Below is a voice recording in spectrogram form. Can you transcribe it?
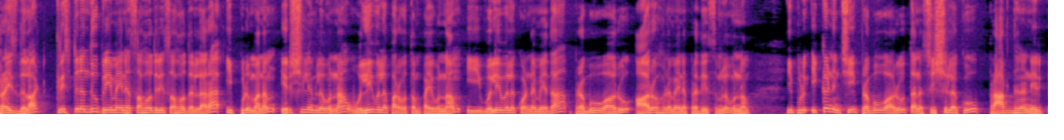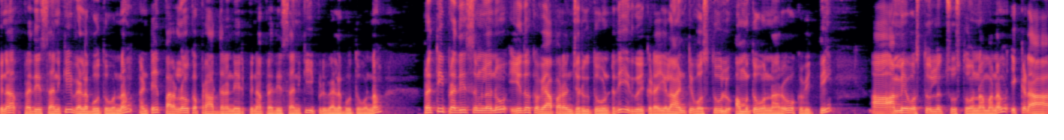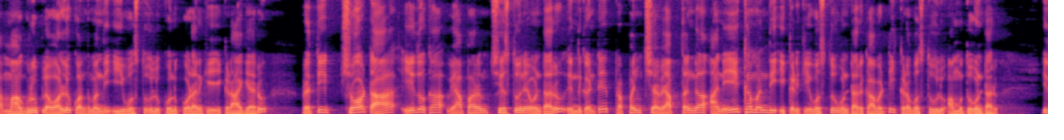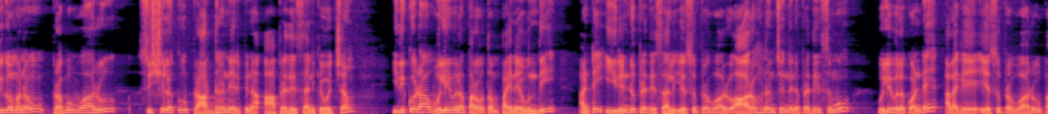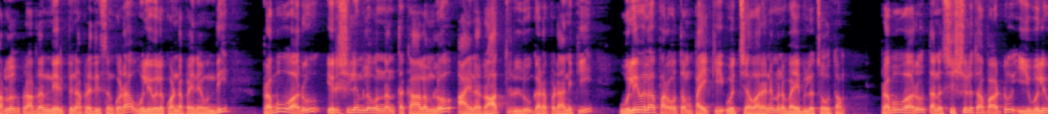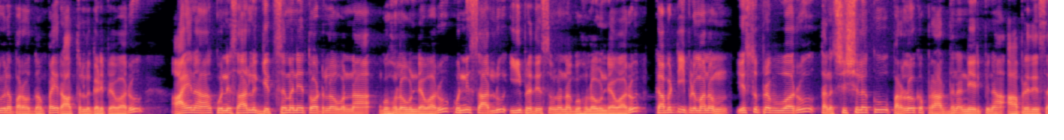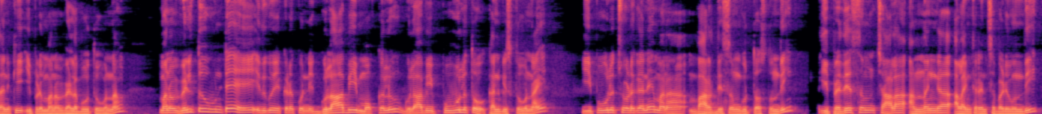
Praise the lot క్రీస్తునందు ప్రియమైన సహోదరి సహోదరులారా ఇప్పుడు మనం ఎరుషలేంలో ఉన్న ఒలీవుల పర్వతంపై ఉన్నాం. ఈ ఒలీవుల కొండ మీద ప్రభువారు ఆరోహణమైన ప్రదేశంలో ఉన్నాం. ఇప్పుడు ఇక్కడి నుంచి ప్రభువారు తన శిష్యులకు ప్రార్థన నేర్పిన ప్రదేశానికి వెళ్ళబోతూ ఉన్నాం. అంటే పరలోక ప్రార్థన నేర్పిన ప్రదేశానికి ఇప్పుడు వెళ్ళబోతూ ఉన్నాం. ప్రతి ప్రదేశంలోనూ ఏదో ఒక వ్యాపారం జరుగుతూ ఉంటుంది. ఇదిగో ఇక్కడ ఇలాంటి వస్తువులు అమ్ముతూ ఉన్నారు ఒక వ్యక్తి. అమ్మే వస్తువులను చూస్తూ ఉన్నాం మనం. ఇక్కడ మా గ్రూప్లో వాళ్ళు కొంతమంది ఈ వస్తువులు కొనుక్కోవడానికి ఇక్కడ ఆగారు. ప్రతి చోట ఏదో ఒక వ్యాపారం చేస్తూనే ఉంటారు. ఎందుకంటే ప్రపంచవ్యాప్తంగా అనేక మంది ఇక్కడికి వస్తూ ఉంటారు కాబట్టి ఇక్కడ వస్తువులు అమ్ముతూ ఉంటారు. ఇదిగో మనం ప్రభువారు శిష్యులకు ప్రార్థన నేర్పిన ఆ ప్రదేశానికి వచ్చాం. ఇది కూడా ఒలీవల పర్వతం పైనే ఉంది. అంటే ఈ రెండు ప్రదేశాలు యేసు ప్రభువారు ఆరోహణం చెందిన ప్రదేశము ఉలివల కొండే అలాగే యేసు ప్రభువారు పరలోక ప్రార్థన నేర్పిన ప్రదేశం కూడా ఒలివల కొండపైనే ఉంది. ప్రభువారు ఎరుశల్యంలో ఉన్నంత కాలంలో ఆయన రాత్రుళ్ళు గడపడానికి ఉలివల పర్వతం పైకి వచ్చేవారని మన బైబిల్లో చదువుతాం. ప్రభువారు తన శిష్యులతో పాటు ఈ ఒలివల పర్వతంపై రాత్రులు గడిపేవారు. ఆయన కొన్నిసార్లు గెత్సెమనే తోటలో ఉన్న గుహలో ఉండేవారు కొన్నిసార్లు ఈ ప్రదేశంలో ఉన్న గుహలో ఉండేవారు. కాబట్టి ఇప్పుడు మనం యేసు ప్రభువారు తన శిష్యులకు పరలోక ప్రార్థన నేర్పిన ఆ ప్రదేశానికి ఇప్పుడు మనం వెళ్ళబోతూ ఉన్నాం. మనం వెళ్తూ ఉంటే ఇదిగో ఇక్కడ కొన్ని గులాబీ మొక్కలు గులాబీ పువ్వులతో కనిపిస్తూ ఉన్నాయి. ఈ పువ్వులు చూడగానే మన భారతదేశం గుర్తొస్తుంది. ఈ ప్రదేశం చాలా అందంగా అలంకరించబడి ఉంది.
